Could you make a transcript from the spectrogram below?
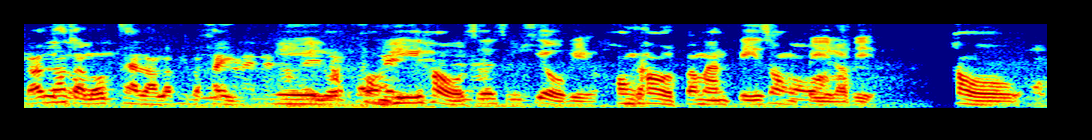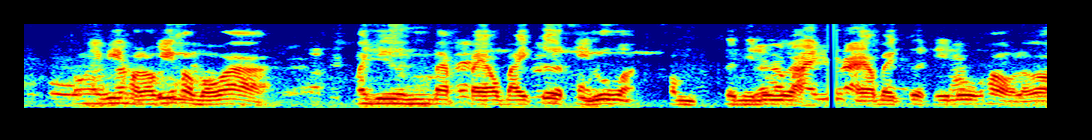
แล้วนอกจากรถแทนเราแล้วมีรถใครอีกมีรถของพี่เขาเสื้อสีเขียวพี่ของเขาประมาณปีสองปีแล้วพี่เขาต้องให้พี่เขาแล้วพี่เขาบอกว่า มายืมแบบไปเอาใบเกิดของลูกอะผมเคยมีลูกอะไปเอาใบเกิดที่ลูกเขาแล้วก็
